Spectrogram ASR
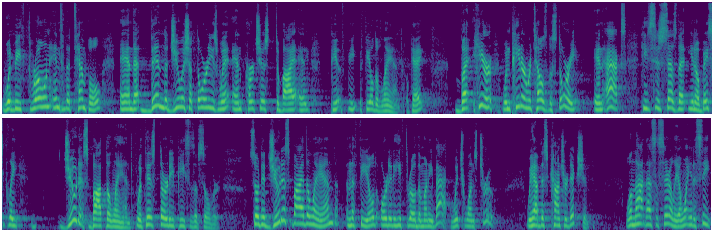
would be thrown into the temple and that then the Jewish authorities went and purchased to buy a field of land, okay? But here, when Peter retells the story in Acts, he just says that, you know, basically Judas bought the land with his 30 pieces of silver. So did Judas buy the land and the field, or did he throw the money back? Which one's true? We have this contradiction. Well, not necessarily. I want you to see.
